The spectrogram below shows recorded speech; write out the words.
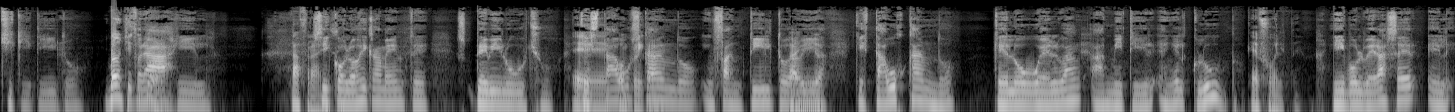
chiquitito, frágil, psicológicamente debilucho, que eh, está buscando, infantil todavía, que está buscando que lo vuelvan a admitir en el club. Qué fuerte. Y volver a ser el,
